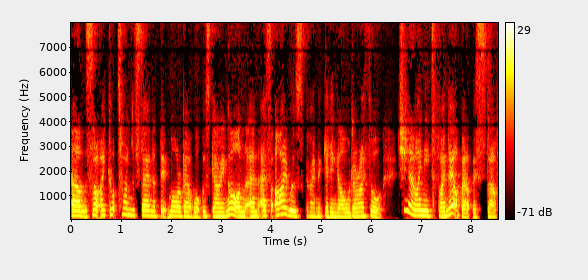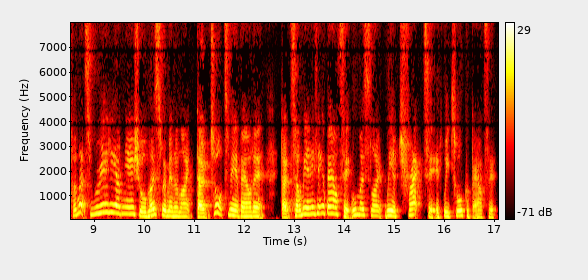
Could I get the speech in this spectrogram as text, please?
Um, so I got to understand a bit more about what was going on. And as I was kind of getting older, I thought, do you know, I need to find out about this stuff. And that's really unusual. Most women are like, don't talk to me about it. Don't tell me anything about it. Almost like we attract it if we talk about it.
